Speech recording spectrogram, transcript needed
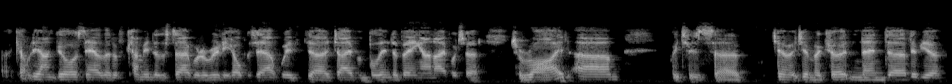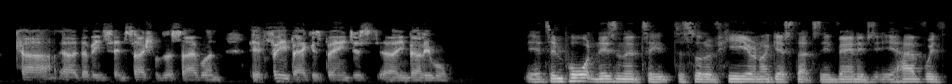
a couple of young girls now that have come into the stable to really help us out with uh, Dave and Belinda being unable to to ride, um, which is uh, Gemma, Gemma Curtin and uh, Olivia Carr. Uh, they've been sensational to stable, and their feedback has been just uh, invaluable. It's important, isn't it, to, to sort of hear, and I guess that's the advantage that you have with,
